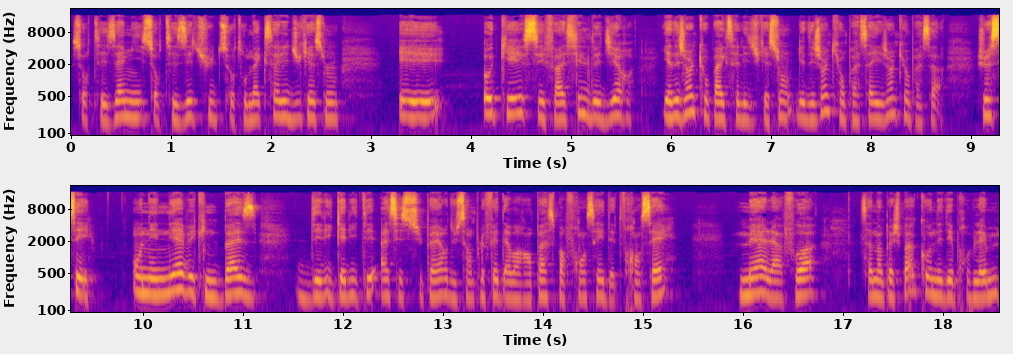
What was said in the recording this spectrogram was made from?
sur tes amis, sur tes études, sur ton accès à l'éducation. Et ok, c'est facile de dire il y a des gens qui n'ont pas accès à l'éducation, il y a des gens qui n'ont pas ça, il y a des gens qui n'ont pas ça. Je sais, on est né avec une base d'égalité assez supérieure du simple fait d'avoir un passeport français et d'être français, mais à la fois, ça n'empêche pas qu'on ait des problèmes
